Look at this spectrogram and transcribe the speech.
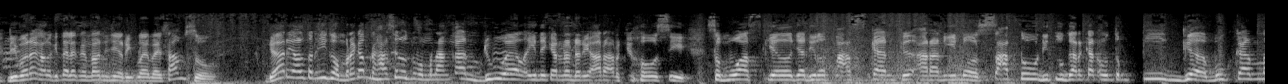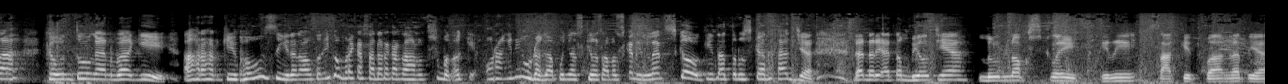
Di mana kalau kita lihat memang di replay by Samsung, dari Alter Ego mereka berhasil untuk memenangkan duel ini karena dari arah Hoshi semua skillnya dilepaskan ke arah Nino. Satu ditugarkan untuk tiga. Bukanlah keuntungan bagi arah Hoshi dan Alter Ego. Mereka sadarkan hal tersebut. Oke orang ini udah gak punya skill sama sekali. Let's go. Kita teruskan aja. Dan dari item buildnya Lunox Clay. Ini sakit banget ya.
